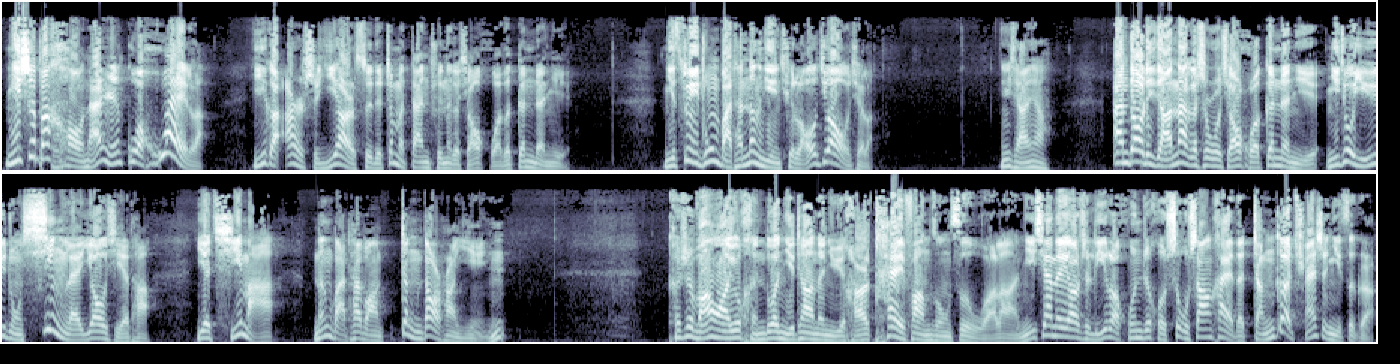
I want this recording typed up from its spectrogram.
你是把好男人过坏了，一个二十一二岁的这么单纯那个小伙子跟着你，你最终把他弄进去劳教去了。你想想，按道理讲，那个时候小伙跟着你，你就以一种性来要挟他，也起码能把他往正道上引。可是往往有很多你这样的女孩太放纵自我了。你现在要是离了婚之后受伤害的，整个全是你自个儿。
